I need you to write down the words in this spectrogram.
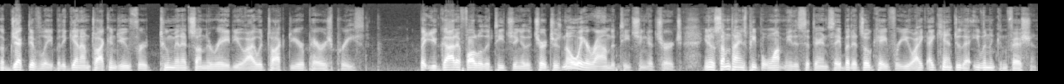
Objectively. But again, I'm talking to you for two minutes on the radio. I would talk to your parish priest. But you got to follow the teaching of the church. There's no way around the teaching of church. You know, sometimes people want me to sit there and say, "But it's okay for you." I, I can't do that, even in confession.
